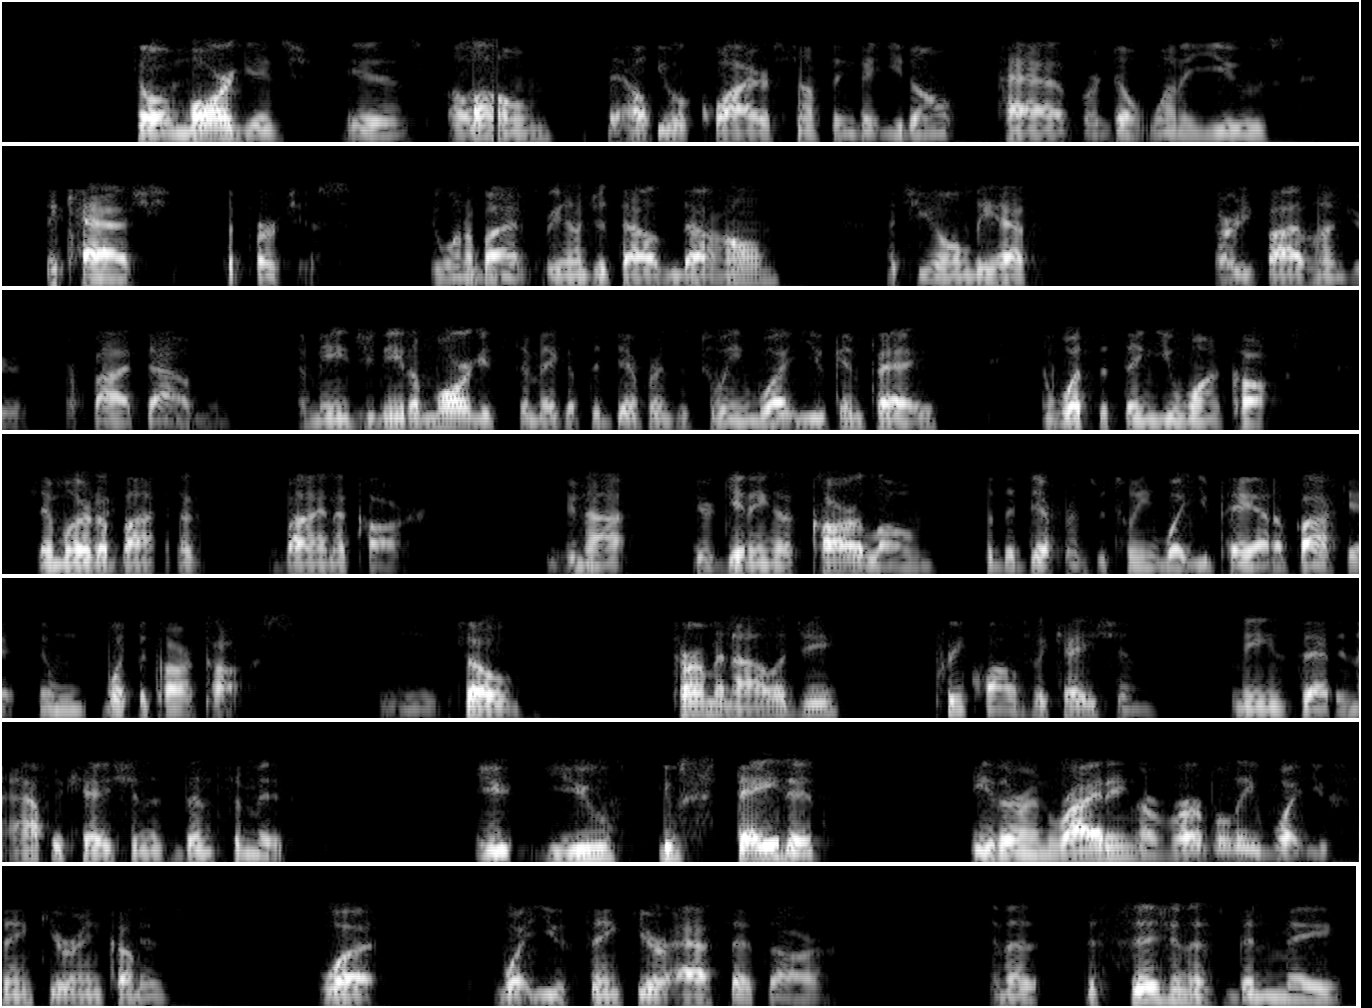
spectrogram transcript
So a mortgage is a loan to help you acquire something that you don't have or don't want to use the cash to purchase. You want to buy a three hundred thousand dollar home, but you only have thirty five hundred or five thousand. That means you need a mortgage to make up the difference between what you can pay and what the thing you want costs. Similar to buying a buying a car. You're not you're getting a car loan for the difference between what you pay out of pocket and what the car costs. Mhm. So terminology, pre-qualification means that an application has been submitted. You you you've stated either in writing or verbally what you think your income is, what what you think your assets are, and a decision has been made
